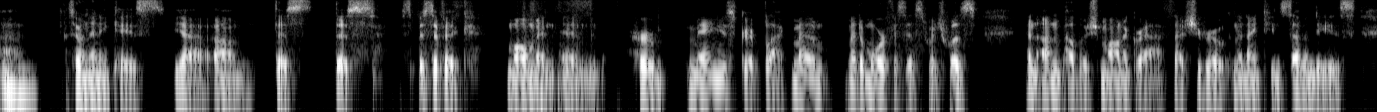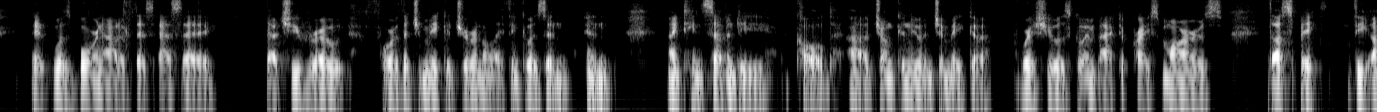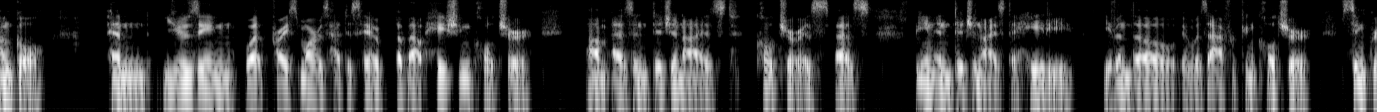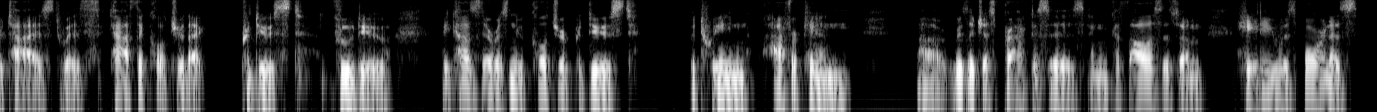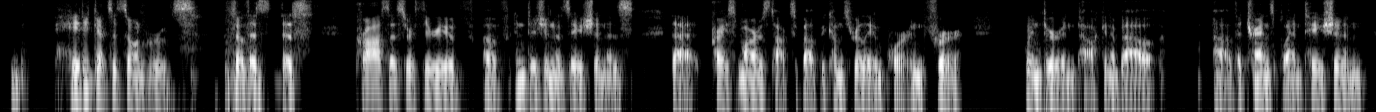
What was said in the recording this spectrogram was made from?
Uh, mm-hmm. So in any case, yeah, um, this this specific moment in her manuscript, Black Metam- Metamorphosis, which was an unpublished monograph that she wrote in the 1970s it was born out of this essay that she wrote for the Jamaica Journal. I think it was in in 1970 called uh, Junkanoo in Jamaica, where she was going back to Price Mars, thus spake the uncle, and using what Price Mars had to say about Haitian culture um, as indigenized culture, as as being indigenized to Haiti, even though it was African culture syncretized with Catholic culture that produced voodoo because there was new culture produced between African uh, religious practices and Catholicism. Haiti was born as Haiti gets its own roots. So this this process or theory of of indigenization is that Price Mars talks about becomes really important for Wynter in talking about uh, the transplantation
